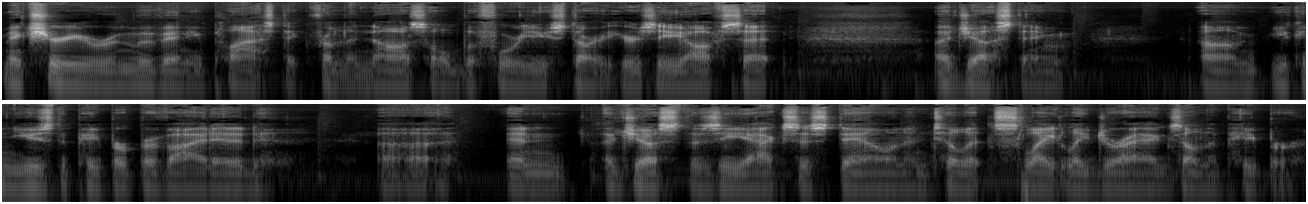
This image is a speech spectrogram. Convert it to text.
Make sure you remove any plastic from the nozzle before you start your Z offset adjusting. Um, you can use the paper provided uh, and adjust the Z axis down until it slightly drags on the paper.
